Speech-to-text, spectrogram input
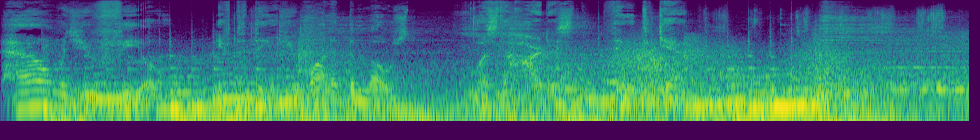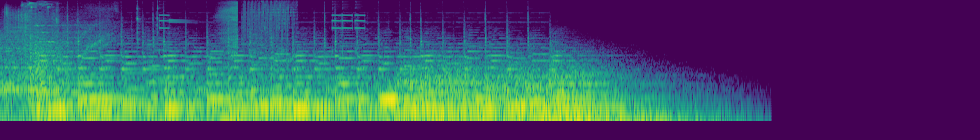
How would you feel if the thing you wanted the most was the hardest?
